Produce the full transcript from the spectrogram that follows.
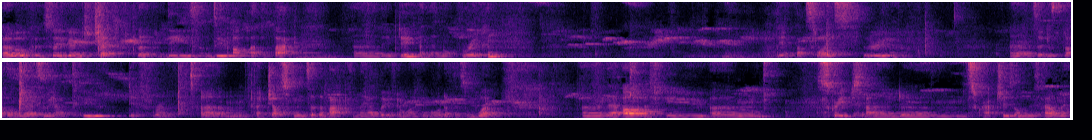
Uh, okay, so you're going to check that these do up at the back, and they do, and they're not broken. Yeah, that slides through. And so just that one there, so we have two different um, adjustments at the back, and they are both in working order as well. Uh, there are a few um, scrapes and um, scratches on this helmet,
